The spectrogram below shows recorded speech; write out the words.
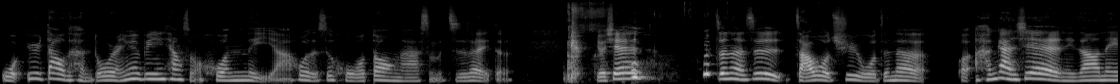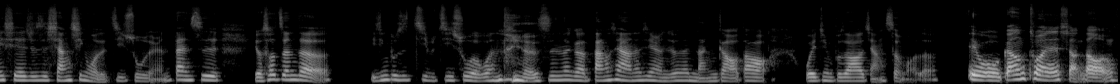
我遇到的很多人，因为毕竟像什么婚礼啊，或者是活动啊什么之类的，有些 真的是找我去，我真的我很感谢，你知道那一些就是相信我的技术的人，但是有时候真的已经不是技不技术的问题了，是那个当下那些人就是难搞到我已经不知道讲什么了。哎、我刚刚突然间想到，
